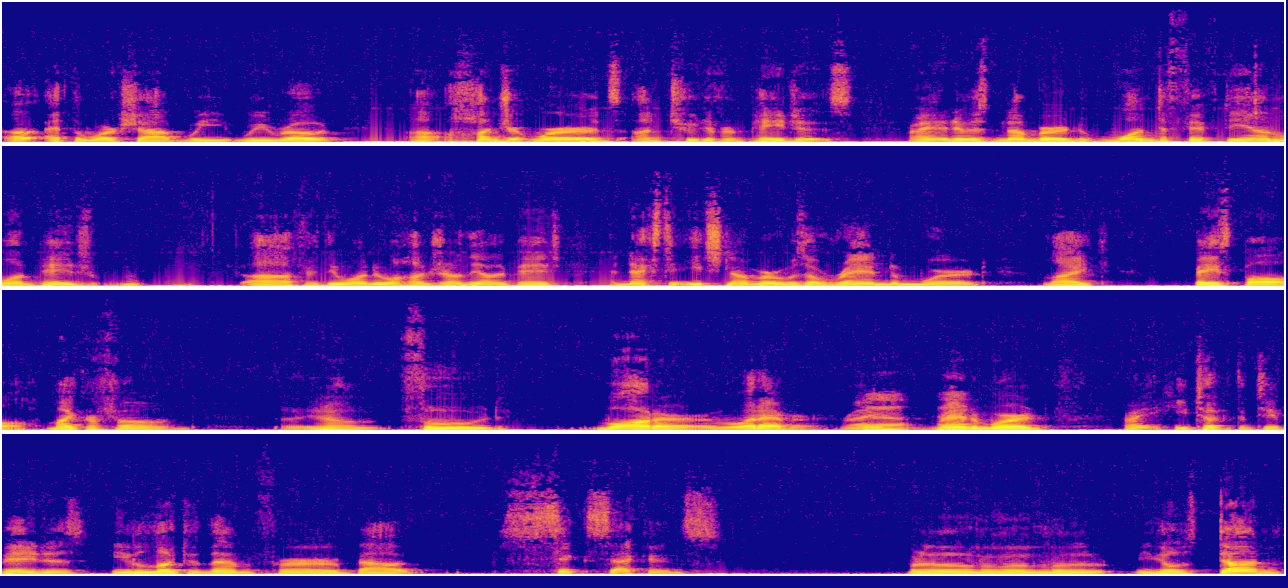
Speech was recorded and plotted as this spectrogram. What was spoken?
uh, at the workshop. We we wrote uh, hundred words on two different pages. right? And it was numbered one to fifty on one page, uh, fifty-one to one hundred on the other page, and next to each number was a random word like baseball, microphone, uh, you know, food, water, whatever, right? Yeah, random word, right? He took the two pages, he looked at them for about six seconds. He goes, done,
